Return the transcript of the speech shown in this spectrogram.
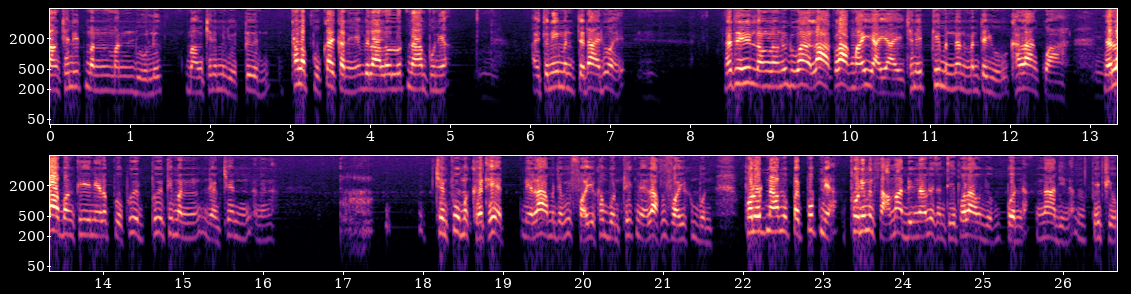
บางชนิดมันมันอยู่ลึก บางชนิดมันอยู่ตื้น ถ้าเราปลูกใกล้กันอย่างนี้ยเวลาเราลดน้ำพวกเนี้ยไอ้ตัวนี้มันจะได้ด้วย แล้วทีนี้ลองลองนึกดูว่ารากรากไม้ใหญ่ๆ ชนิดที่มันนั่นมันจะอยู่ข้างล่างกว่า แล้วรากบางทีเนี่ยเราปลูกพืชพืชที่มันอย่างเช่นอะไรนะเช่นพวกมะเขือเทศเนี่ยรากมันจะวิฝอยอยู่ข้างบนพริกเนี่ยรากวิฝอยอยู่ข้างบนพอรดน้ำลงไปปุ๊บเนี่ยพวกนี้มันสามารถดึงน้ำได้ทันทีเพราะรากมันอยู่ข้างบนอะหน้าดินอะมันเป็นผิว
